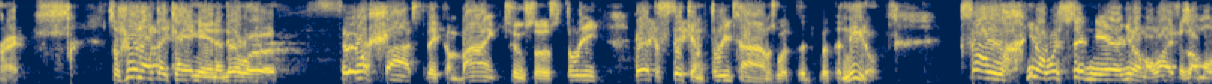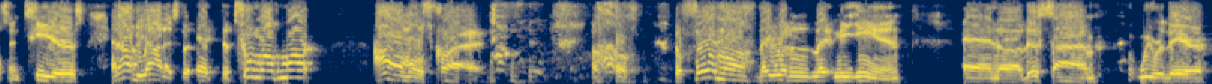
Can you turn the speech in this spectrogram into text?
right? So sure enough, they came in and there were four shots. They combined two, so it was three. They had to stick him three times with the with the needle. So, you know, we're sitting there, you know, my wife is almost in tears. And I'll be honest, at the two month mark, I almost cried. the four month, they wouldn't let me in. And uh, this time we were there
